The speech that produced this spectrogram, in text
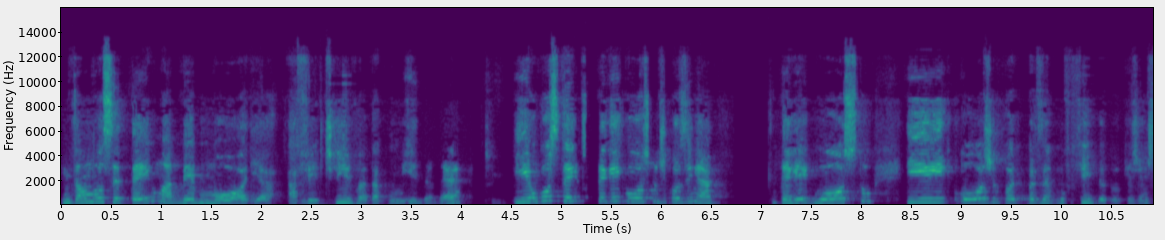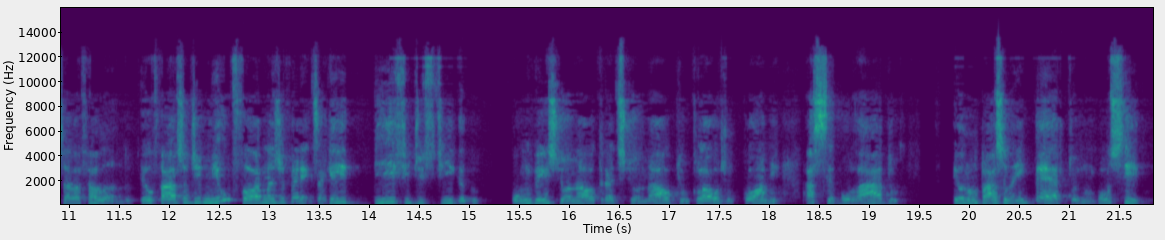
Então você tem uma memória afetiva Sim. da comida, né? Sim. E eu gostei, peguei gosto de cozinhar. Peguei gosto e hoje, por, por exemplo, o fígado que a gente estava falando, eu faço de mil formas diferentes. Aquele bife de fígado convencional, tradicional, que o Cláudio come, acebolado, eu não passo nem perto, eu não consigo.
